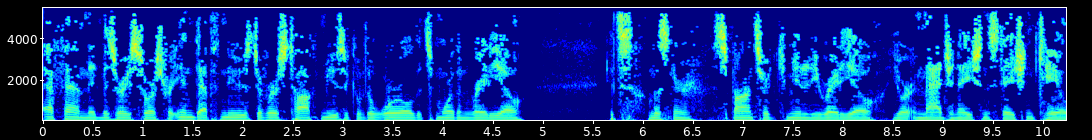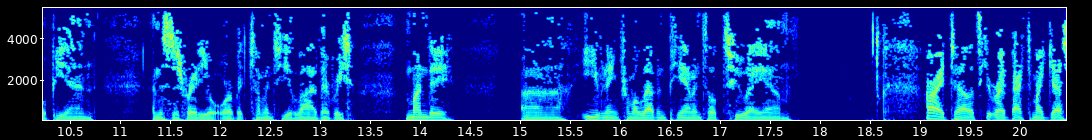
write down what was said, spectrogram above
FM, Mid Missouri source for in depth news, diverse talk, music of the world. It's more than radio. It's listener sponsored community radio, your imagination station, KOPN. And this is Radio Orbit coming to you live every Monday uh, evening from 11 p.m. until 2 a.m. All right, uh, let's get right back to my guest,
